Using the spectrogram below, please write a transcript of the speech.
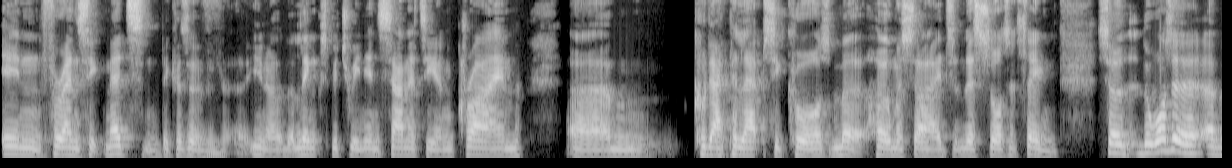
in forensic medicine because of you know the links between insanity and crime. Um, could epilepsy cause homicides and this sort of thing? So there was a, a,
